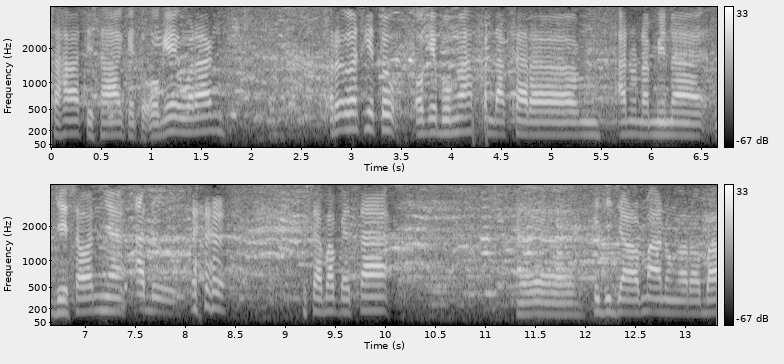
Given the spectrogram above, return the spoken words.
saha ti saha gitu oge orang Reus gitu, oge bunga pendak sareng anu namina Jasonnya. aduh Kusabab eta eh hiji jalma anu ngarobah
